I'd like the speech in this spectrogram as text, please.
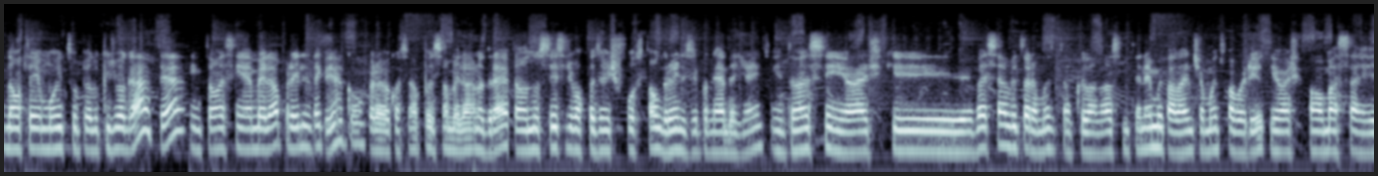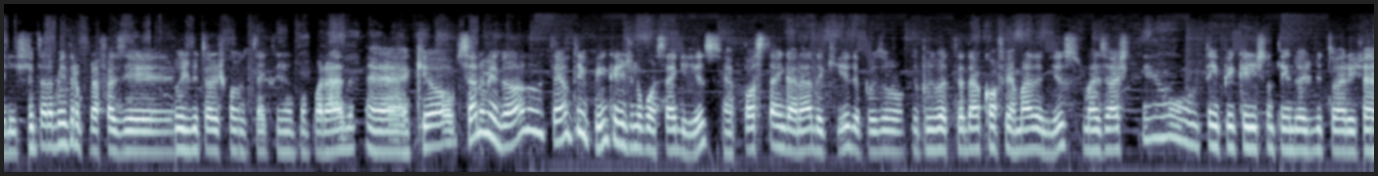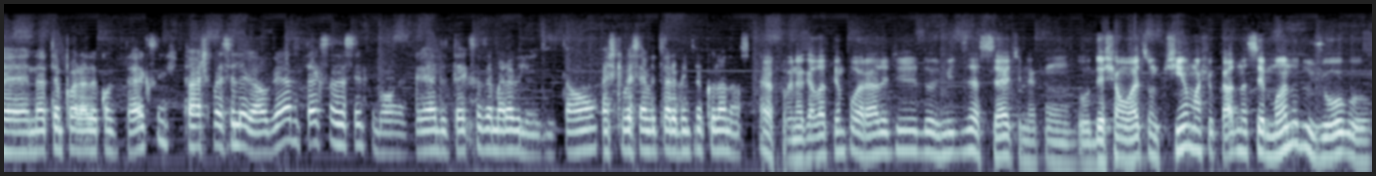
não tem muito pelo que jogar até, então assim, é melhor pra eles até que percam, pra conseguir uma posição melhor no draft. Então não sei se eles vão fazer um esforço tão grande assim pra ganhar da gente. Então assim, eu acho que vai ser uma vitória muito tranquila nossa, não tem nem muito talento, é muito favorito e eu acho que vão amassar eles. Vitória bem tranquila pra fazer duas vitórias contra o Texas na temporada. É, que eu, se eu não me engano, tem um tempinho que a gente não consegue isso. É, posso estar enganado aqui, depois eu, depois eu vou até dar uma confirmada nisso, mas eu acho que tem um tempinho que a gente não tem duas vitórias é, na temporada contra o Texans. Então acho que vai ser legal. Ganhar do Texans é sempre bom, né? Ganhar do Texans é maravilhoso. Então acho que vai ser uma vitória bem tranquila nossa. É, foi naquela temporada de 2017, né? Com o Deshaun Watson tinha machucado na semana do jogo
